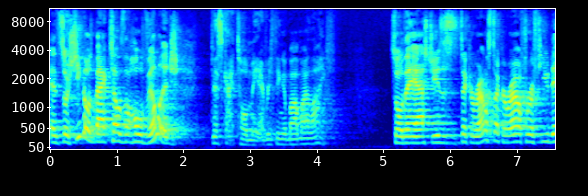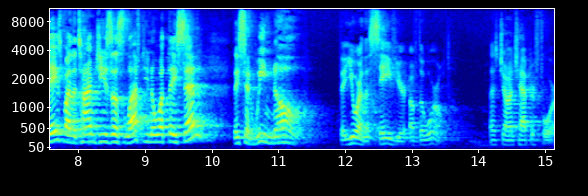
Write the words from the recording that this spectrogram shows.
and so she goes back, tells the whole village, This guy told me everything about my life. So they asked Jesus to stick around, stuck around for a few days. By the time Jesus left, you know what they said? They said, We know that you are the Savior of the world. That's John chapter 4.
